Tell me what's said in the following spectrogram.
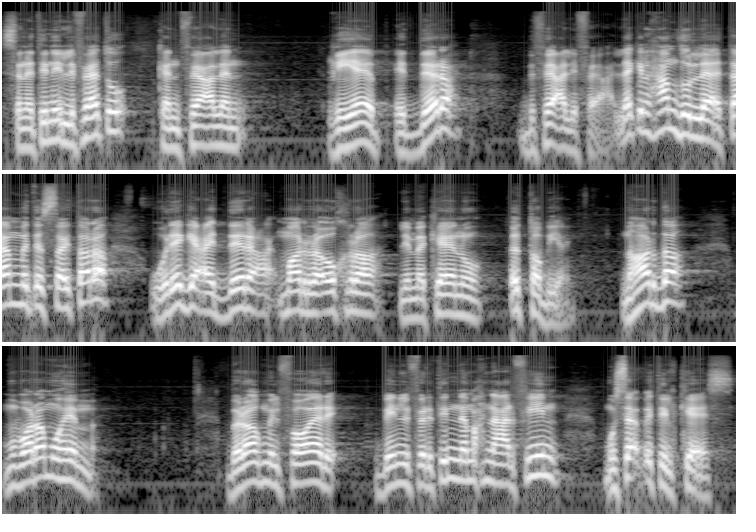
السنتين اللي فاتوا كان فعلا غياب الدرع بفعل فاعل. لكن الحمد لله تمت السيطرة ورجع الدرع مرة أخرى لمكانه الطبيعي. النهارده مباراة مهمة. برغم الفوارق بين الفرقتين انما إحنا عارفين مسابقة الكاس.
